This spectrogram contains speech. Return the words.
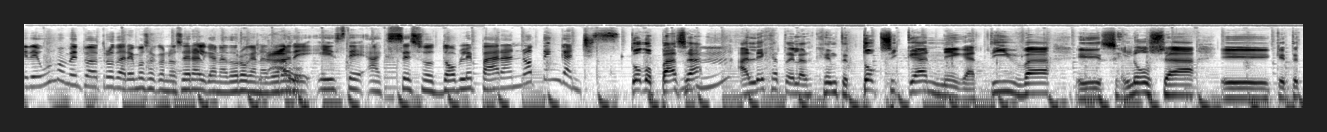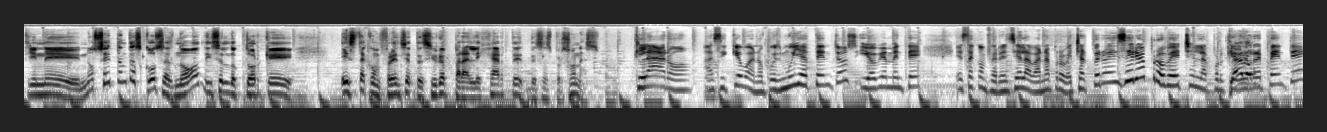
eh, de un momento a otro daremos a conocer al ganador o ganadora Claro. de este acceso doble para No Te Enganches. Todo pasa. Aléjate de la gente tóxica, negativa, eh, celosa, eh, que te tiene, no sé, tantas cosas, ¿no? Dice el doctor que esta conferencia te sirve para alejarte de esas personas. Claro, así que bueno, pues muy atentos y obviamente esta conferencia la van a aprovechar, pero en serio aprovechenla porque Claro. de repente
